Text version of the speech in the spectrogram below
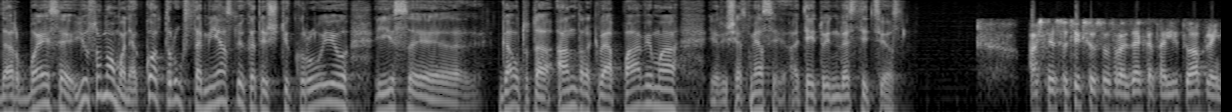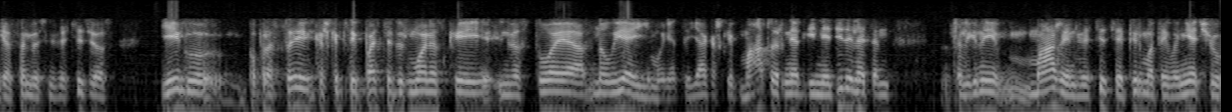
darbais. Jūsų nuomonė, ko trūksta miestui, kad iš tikrųjų jis e, gautų tą antrą kvepavimą ir iš esmės ateitų investicijos? Aš nesutiksiu su fraze, kad alytų aplenkė stambios investicijos. Jeigu paprastai kažkaip tai pastebi žmonės, kai investuoja nauja įmonė, tai ją kažkaip mato ir netgi nedidelė ten saliginai mažą investiciją, pirmą taivaniečių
